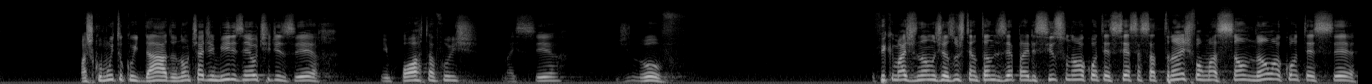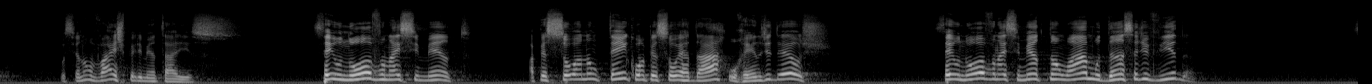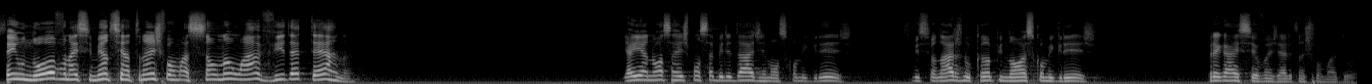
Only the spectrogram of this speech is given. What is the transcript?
Mas com muito cuidado, não te admires em eu te dizer, importa-vos nascer de novo. Eu fico imaginando Jesus tentando dizer para ele: se isso não acontecer, se essa transformação não acontecer, você não vai experimentar isso. Sem o novo nascimento, a pessoa não tem como a pessoa herdar o reino de Deus. Sem o novo nascimento, não há mudança de vida. Sem o novo nascimento, sem a transformação, não há vida eterna. E aí a nossa responsabilidade, irmãos, como igreja, os missionários no campo e nós como igreja, pregar esse evangelho transformador.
